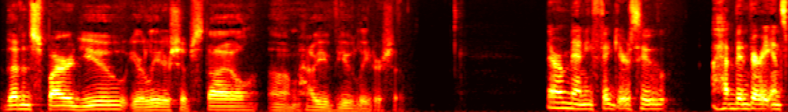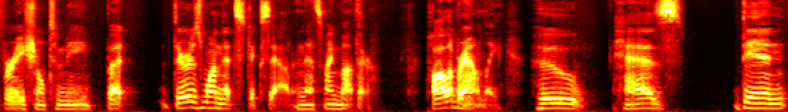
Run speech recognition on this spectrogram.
that inspired you, your leadership style, um, how you view leadership? There are many figures who have been very inspirational to me, but there is one that sticks out, and that's my mother, Paula Brownlee, who has been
